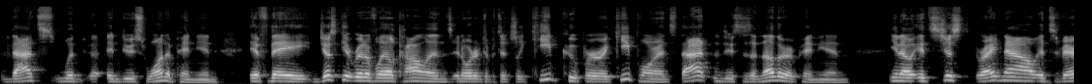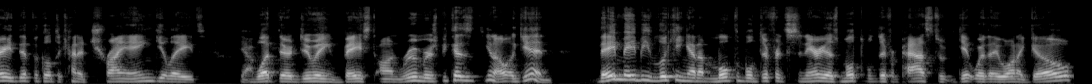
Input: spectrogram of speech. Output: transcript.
that's would uh, induce one opinion. If they just get rid of La'el Collins in order to potentially keep Cooper and keep Lawrence, that induces another opinion. You know, it's just right now it's very difficult to kind of triangulate yeah. what they're doing based on rumors because you know again they may be looking at a multiple different scenarios, multiple different paths to get where they want to go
